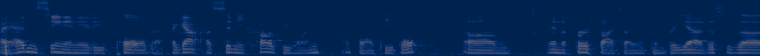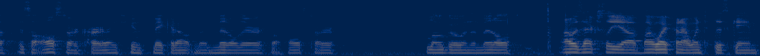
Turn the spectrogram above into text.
I hadn't seen any of these pulled. I got a Sidney Crosby one, of all people, um, in the first box I opened. But yeah, this is a it's an All Star card. I think you can make it out in the middle there, the All Star logo in the middle. I was actually uh, my wife and I went to this game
